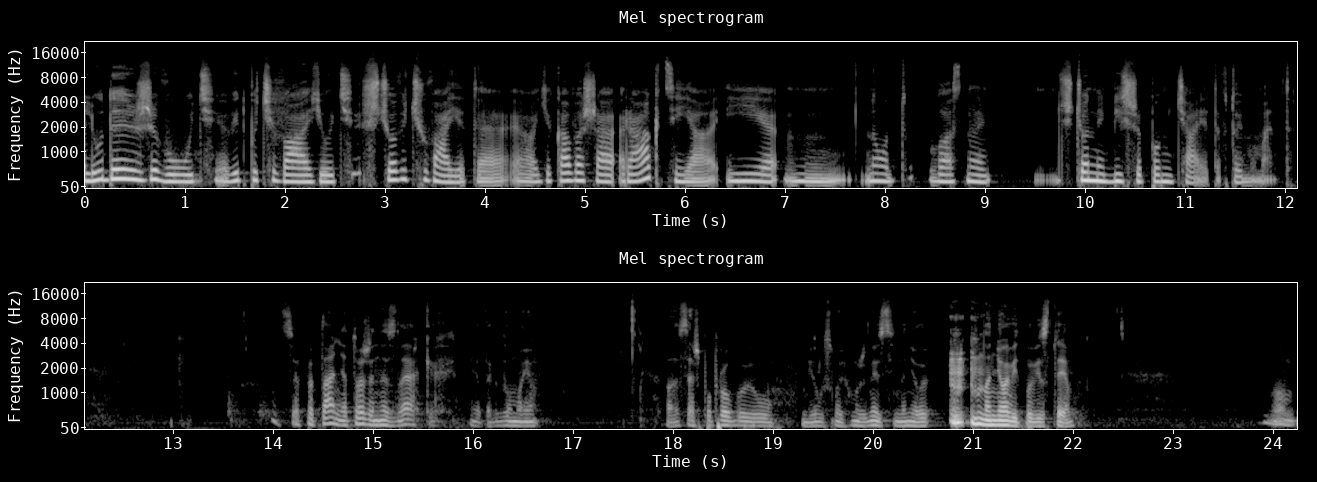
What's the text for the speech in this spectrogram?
люди живуть, відпочивають. Що відчуваєте? Е, Яка ваша реакція? І ну, от, власне, що найбільше помічаєте в той момент? Це питання теж не з легких, я так думаю. Але все ж попробую в міру своїх можливостей на нього, на нього відповісти. Ну,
